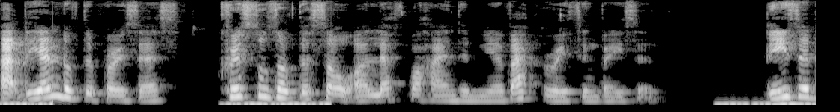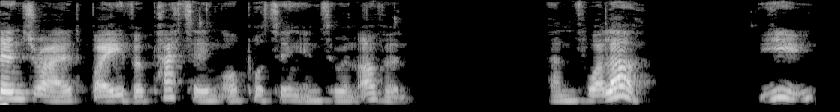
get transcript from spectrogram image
At the end of the process, crystals of the salt are left behind in the evaporating basin. These are then dried by either patting or putting into an oven. And voila! You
